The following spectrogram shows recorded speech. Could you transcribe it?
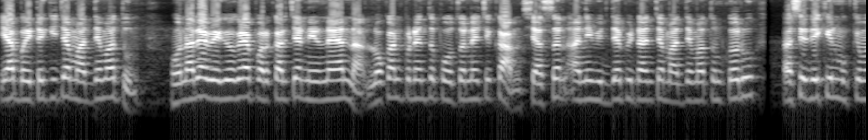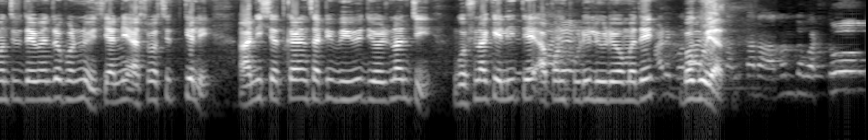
या बैठकीच्या माध्यमातून. होणाऱ्या वेगवेगळ्या प्रकारच्या निर्णयांना लोकांपर्यंत पोहोचवण्याचे काम शासन आणि विद्यापीठांच्या माध्यमातून करू असे देखील मुख्यमंत्री देवेंद्र फडणवीस यांनी आश्वासित केले आणि शेतकऱ्यांसाठी विविध योजनांची घोषणा केली. ते आपण पुढील व्हिडिओमध्ये बघूयात. आनंद वाटतो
